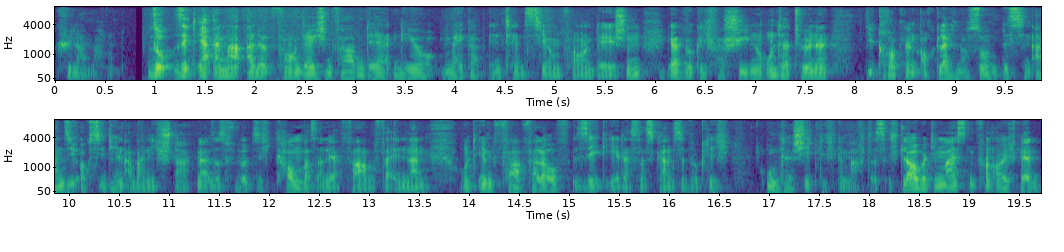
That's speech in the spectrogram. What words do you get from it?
kühler machen. So, seht ihr einmal alle Foundation-Farben der Neo Makeup Intensium Foundation. Ihr habt wirklich verschiedene Untertöne. Die trocknen auch gleich noch so ein bisschen an. Sie oxidieren aber nicht stark. Ne? Also es wird sich kaum was an der Farbe verändern. Und im Farbverlauf seht ihr, dass das Ganze wirklich unterschiedlich gemacht ist. Ich glaube, die meisten von euch werden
